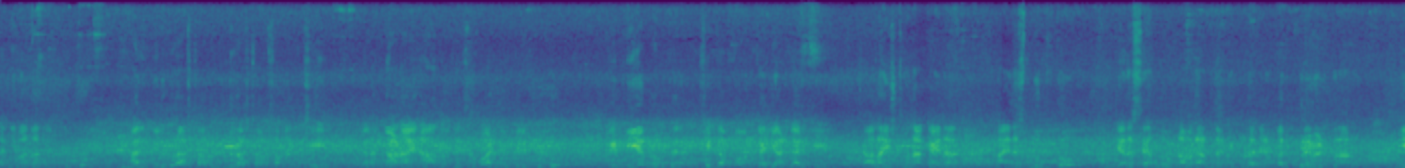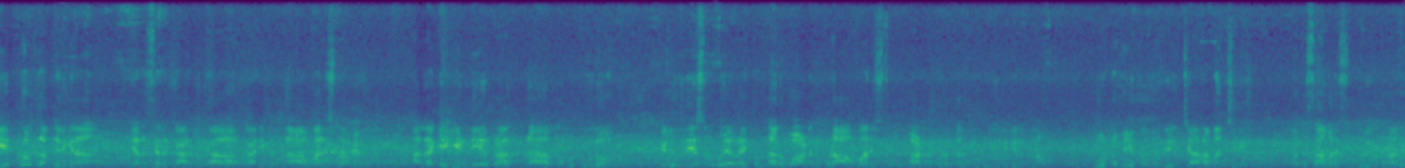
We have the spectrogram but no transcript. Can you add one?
ధన్యవాదాలు తెలుపుకుంటూ అది తెలుగు రాష్ట్రాలు రెండు రాష్ట్రాలకు సంబంధించి తెలంగాణ అయినా ఆంధ్రప్రదేశ్ వాటిని తెలుపుకుంటూ ఎన్డీఏ ప్రభుత్వం ముఖ్యంగా పవన్ కళ్యాణ్ గారికి చాలా ఇష్టం నాకైనా. ఆయన స్ఫూర్తితో జనసేనలో ఉన్న వారందరికీ కూడా నేను కలుపుకునే వెళ్తున్నాను ఏ ప్రోగ్రాం జరిగినా జనసేన కార్మిక కార్యకర్తలను ఆహ్వానిస్తాం మేము. అలాగే ఎన్డీఏ ప్రా ప్రభుత్వంలో తెలుగుదేశంలో ఎవరైతే ఉన్నారో వాళ్ళని కూడా ఆహ్వానిస్తూ వాళ్ళని కూడా కలుపుకుంటూ కూటమి యొక్క హృదయం చాలా మంచిది. మత సామరస్యంతో వెళ్తున్నారు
